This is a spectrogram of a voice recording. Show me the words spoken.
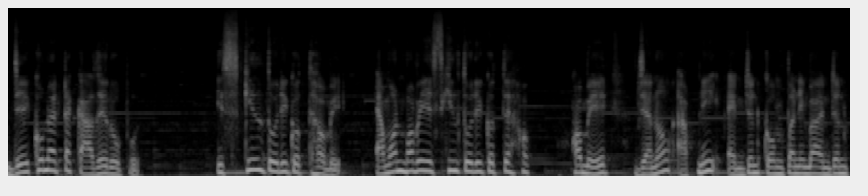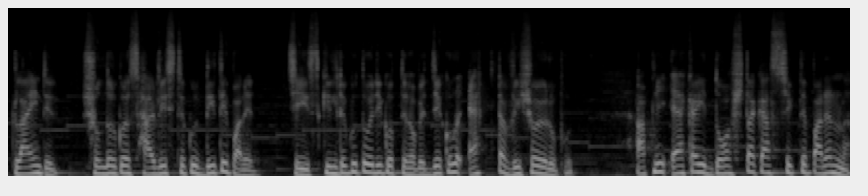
যে কোনো একটা কাজের ওপর স্কিল তৈরি করতে হবে। এমনভাবে স্কিল তৈরি করতে হবে যেন আপনি একজন কোম্পানি বা একজন ক্লায়েন্টের সুন্দর করে সার্ভিসটুকু দিতে পারেন। সেই স্কিলটুকু তৈরি করতে হবে যে কোনো একটা বিষয়ের উপর। আপনি একাই দশটা কাজ শিখতে পারেন না।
